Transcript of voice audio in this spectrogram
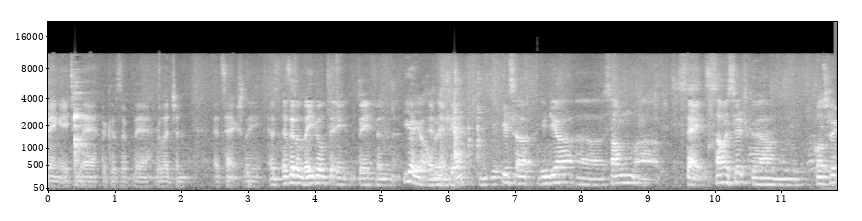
being eaten there because of their religion. It's actually is, is it illegal to eat beef in Yeah, yeah. in obviously. India? It's uh, India. Uh, some uh, States. some states um, consider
